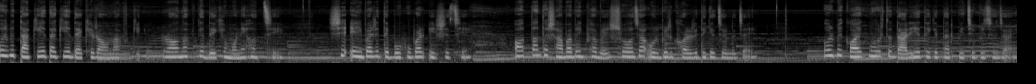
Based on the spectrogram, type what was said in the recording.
উর্বি তাকিয়ে তাকিয়ে দেখে রওনাফকে। রওনাফকে দেখে মনে হচ্ছে সে এই বাড়িতে বহুবার এসেছে। অত্যন্ত স্বাভাবিকভাবে সোজা উর্বির ঘরের দিকে চলে যায়। উর্বি কয়েক মুহূর্ত দাঁড়িয়ে থেকে তার পিছু পিছু যায়।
